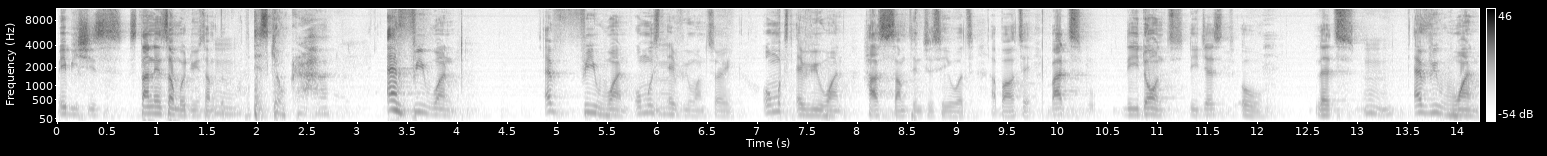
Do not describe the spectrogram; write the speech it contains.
maybe she's standing somewhere doing something. Mm. This girl. Everyone, everyone, almost mm. everyone, sorry, almost everyone has something to say what about it. But they don't. They just, oh, let's, mm. everyone,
